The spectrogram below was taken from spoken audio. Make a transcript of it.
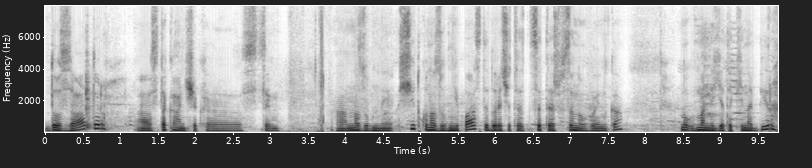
дозатор, а, стаканчик а, з цим на зубну щітку, на зубні пасти. До речі, це, це теж все новинка. Ну, в мене є такий набір.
